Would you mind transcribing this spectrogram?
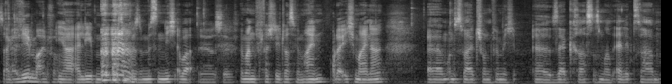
sag ich, Erleben einfach. ja, erleben, beziehungsweise müssen nicht, aber Ja, wenn man versteht, was wir meinen, oder ich meine. Ähm, und es war halt schon für mich äh, sehr krass, das mal erlebt zu haben.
